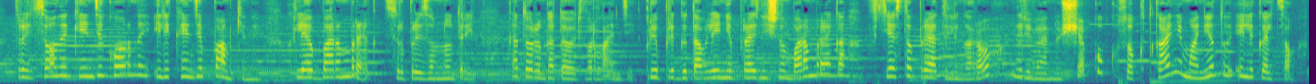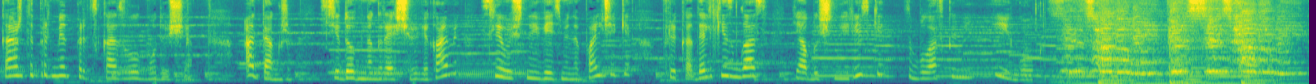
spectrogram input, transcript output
– традиционные кэнди-корны или кэнди-памкины, хлеб бармбрек с сюрпризом внутри, который готовят в Ирландии. При приготовлении праздничного бармбрека в тесто прятали горох, деревянную щепку, кусок ткани, монету или кольцо. Каждый предмет предсказывал будущее. А также съедобный грязь червяками, сливочные ведьмины пальчики, фрикадельки из глаз, яблочные риски с булавками и Halloween.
